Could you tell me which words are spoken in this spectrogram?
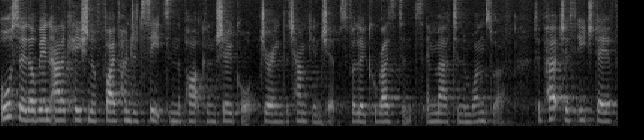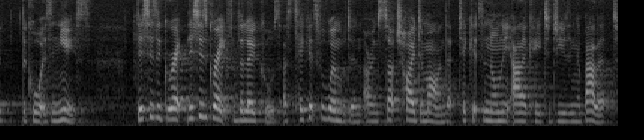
Also, there'll be an allocation of 500 seats in the Parkland Show Court during the championships for local residents in Merton and Wandsworth to purchase each day of the, the court is in use. This is, a great, this is great for the locals as tickets for Wimbledon are in such high demand that tickets are normally allocated using a ballot.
